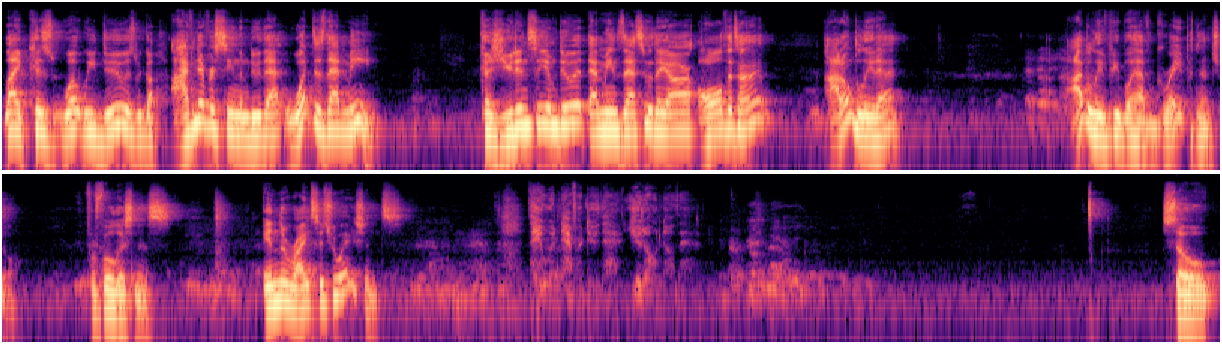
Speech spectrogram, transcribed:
Like, because what we do is we go, I've never seen them do that. What does that mean? Because you didn't see them do it, that means that's who they are all the time? I don't believe that. I believe people have great potential for foolishness in the right situations. They would never do that. You don't know that. So,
